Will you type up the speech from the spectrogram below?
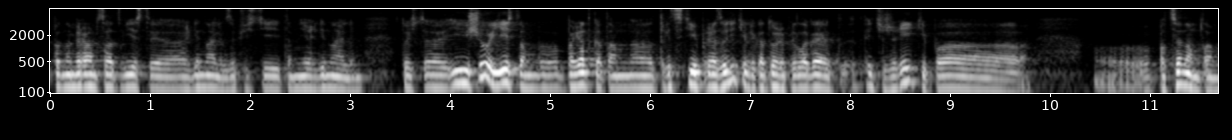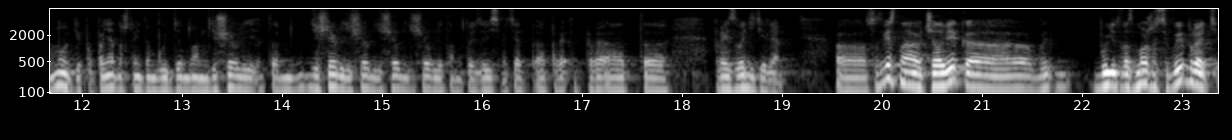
по номерам соответствия оригинальных запчастей, там не оригинальным. То есть, э, и еще есть там порядка там 30 производителей, которые предлагают эти же рейки по Э, по ценам там, ну, типа, понятно, что они там будут там, дешевле, там, дешевле, дешевле, дешевле, дешевле, там, то есть в зависимости от, от, от, от э, производителя. Э, соответственно, у человека будет возможность выбрать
